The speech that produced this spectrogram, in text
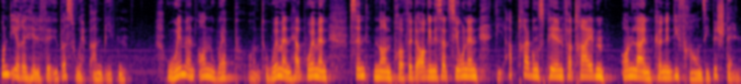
und ihre Hilfe übers Web anbieten. Women on Web und Women Help Women sind Non-Profit-Organisationen, die Abtreibungspillen vertreiben. Online können die Frauen sie bestellen.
